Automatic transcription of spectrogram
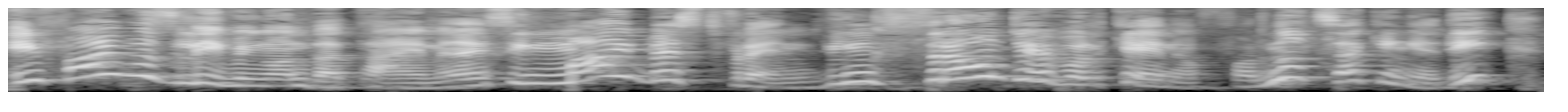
if I was living on that time and I see my best friend being thrown to a volcano for not sucking a dick,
